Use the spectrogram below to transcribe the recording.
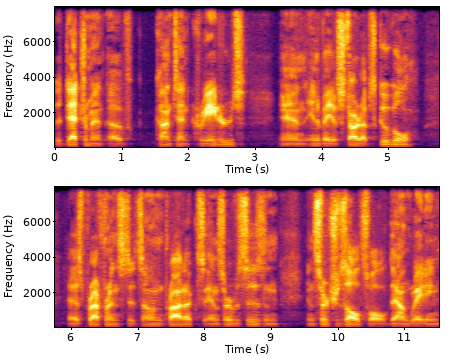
the detriment of content creators and innovative startups. Google has preferenced its own products and services and in search results while downgrading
